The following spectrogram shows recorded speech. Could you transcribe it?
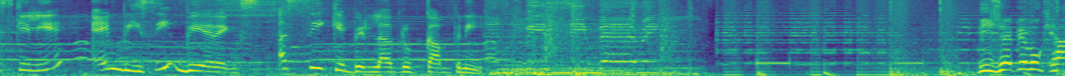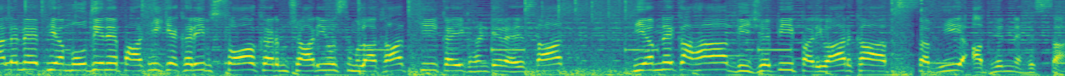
रेस के लिए एनबीसी बियरिंग्स 80 के बिरला ग्रुप कंपनी बीजेपी मुख्यालय में पीएम मोदी ने पार्टी के करीब 100 कर्मचारियों से मुलाकात की, कई घंटे रहे साथ। पीएम ने कहा बीजेपी परिवार का आप सभी अभिन्न हिस्सा।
